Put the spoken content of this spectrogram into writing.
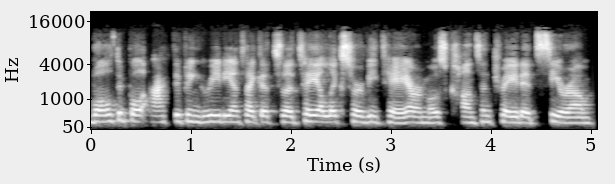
multiple active ingredients. Like it's let's say elixir vitae our most concentrated serum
